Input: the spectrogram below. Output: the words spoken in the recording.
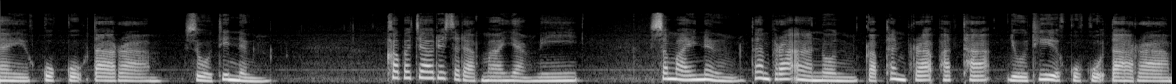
ในกุกกุตาราม สูตรที่หนึ่งข้าพเจ้าได้สดับมาอย่างนี้ สมัยหนึ่ง ท่านพระอานนท์กับท่านพระพัทธะอยู่ที่กุกุตาราม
